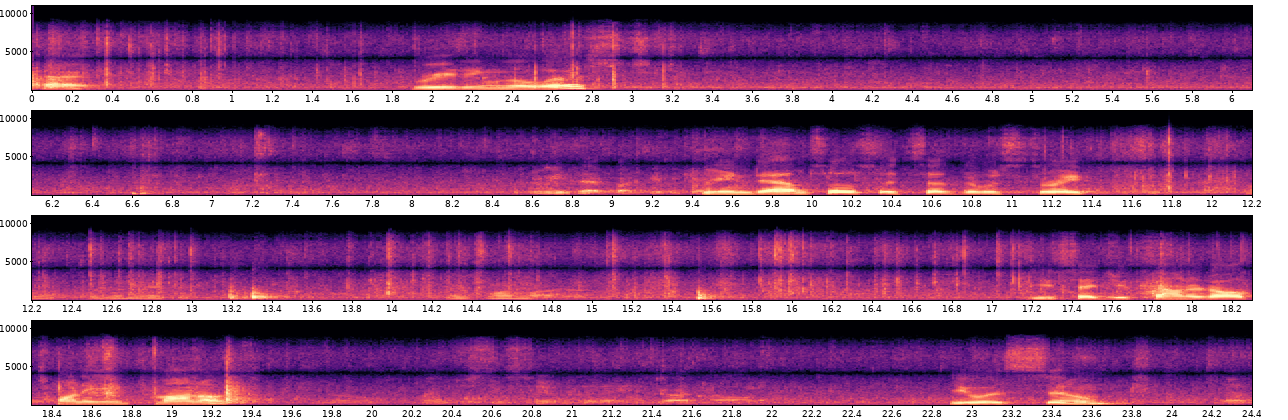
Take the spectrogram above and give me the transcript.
Okay. Reading the list. Read that bucket again. Green damsels, it said there was three. Oh, so then there's, there's more mono. You said you counted all 20 monos. No, I just assumed that I had gotten all. You assumed. Yep.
